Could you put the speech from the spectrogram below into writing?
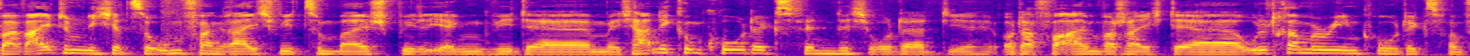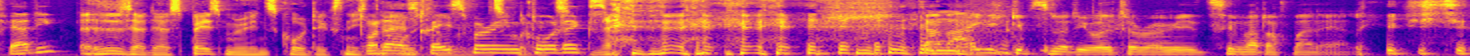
bei weitem nicht jetzt so umfangreich wie zum Beispiel irgendwie der Mechanicum-Kodex, finde ich, oder die, oder vor allem wahrscheinlich der Ultramarine-Kodex vom Ferdi. Es ist ja der Space Marines Kodex, nicht Oder der der Space Marine Ultramarines Kodex. Ja, eigentlich gibt es nur die Ultramarines, sind wir doch mal ehrlich.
